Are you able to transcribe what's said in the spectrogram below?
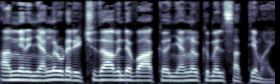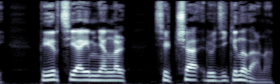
അങ്ങനെ ഞങ്ങളുടെ രക്ഷിതാവിന്റെ വാക്ക് ഞങ്ങൾക്കുമേൽ സത്യമായി. തീർച്ചയായും ഞങ്ങൾ ശിക്ഷ രുചിക്കുന്നതാണ്.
